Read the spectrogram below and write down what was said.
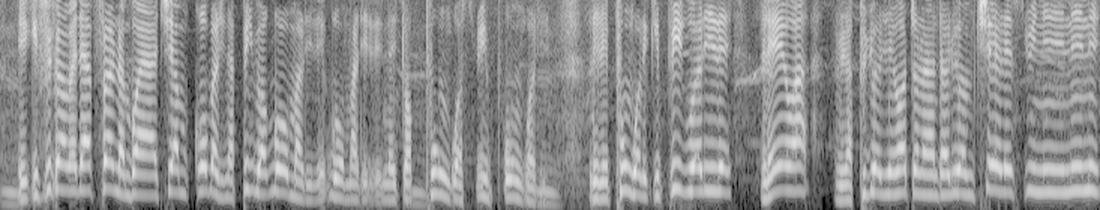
Mm. Ikifika baada ya fulani ambaye aachia mkoba linapigwa goma lile goma lile linaitwa pungwa, sijui pungwa lile. Mm. Lile pungwa likipigwa lile lewa linapigwa lile watu wanaandaliwa mchele sijui nini nini.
